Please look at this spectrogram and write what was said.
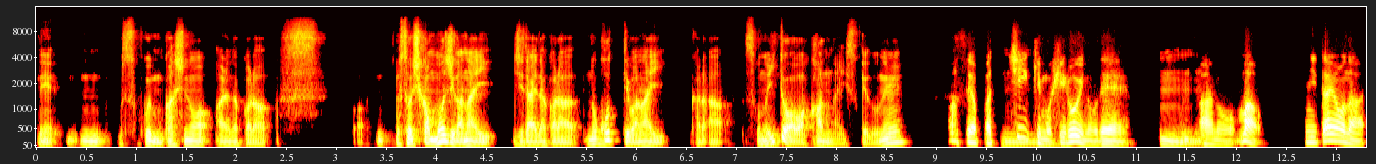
ね、うんすごい昔のあれだから、あそうしかも文字がない時代だから、残ってはないから、その意図はわかんないですけどね。あとやっぱ地域も広いので、うん。あの、まあ、似たような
